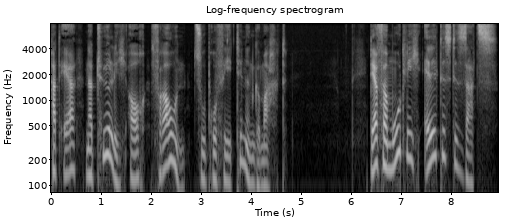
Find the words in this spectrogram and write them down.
hat er natürlich auch Frauen zu Prophetinnen gemacht. Der vermutlich älteste Satz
